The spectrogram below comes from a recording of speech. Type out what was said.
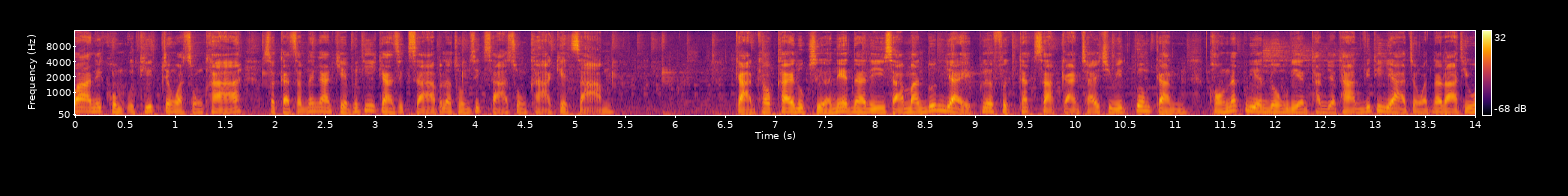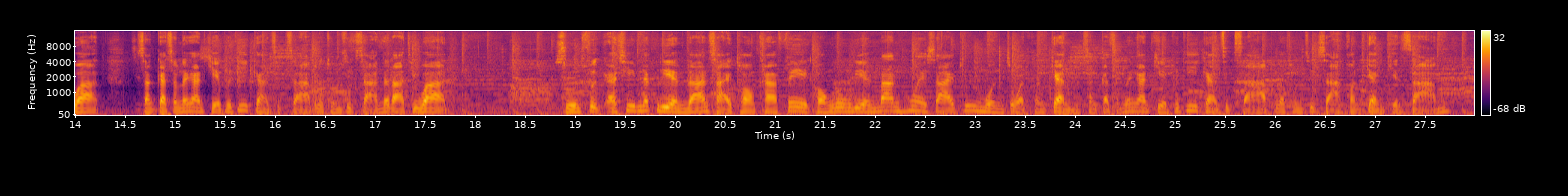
ว่านิคมอุทิศจังหวัดสงขลาสกัดสำนักงานเขตพื้นที่การศึกษาประถมศึกษาสงขลาเขต 3 การเข้าค่ายลูกเสือเนตรนารีสามัญรุ่นใหญ่เพื่อฝึกทักษะการใช้ชีวิตร่วมกัน ของนักเรียนโรงเรียนธัญทานวิทยาจังหวัดนราธิวาสสังกัดสำนักงานเขตพื้นที่การศึกษาประถมศึกษานราธิวาสศูนย์ฝึกอาชีพนักเรียนร้านสายทองคาเฟ่ของโรงเรียนบ้านห้วยทรายทุ่งมนจังหวัดขอนแก่น สังกัดสำนักงานเขตพื้นที่การศึกษาประถมศึกษาขอนแก่นเขต3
